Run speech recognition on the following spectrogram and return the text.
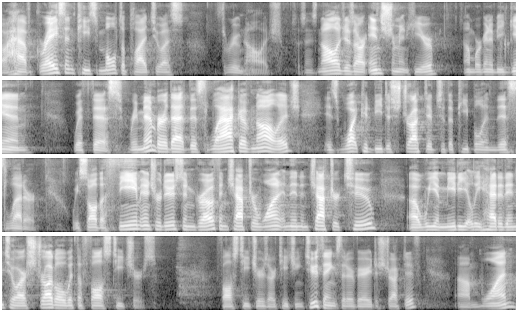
have grace and peace multiplied to us through knowledge. So, since knowledge is our instrument here, um, we're going to begin with this. Remember that this lack of knowledge is what could be destructive to the people in this letter. We saw the theme introduced in growth in chapter 1, and then in chapter 2, uh, we immediately headed into our struggle with the false teachers. False teachers are teaching two things that are very destructive. Um, one,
